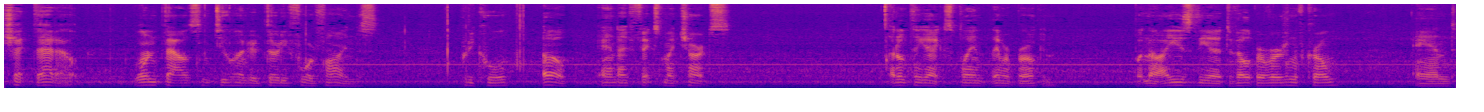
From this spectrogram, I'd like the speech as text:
check that out. 1,234 finds. Pretty cool. Oh, and I fixed my charts. I don't think I explained they were broken. But no, I used the uh, developer version of Chrome, and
